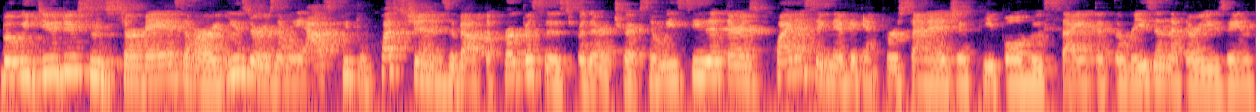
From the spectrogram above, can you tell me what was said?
But we do do some surveys of our users and we ask people questions about the purposes for their trips. And we see that there is quite a significant percentage of people who cite that the reason that they're using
